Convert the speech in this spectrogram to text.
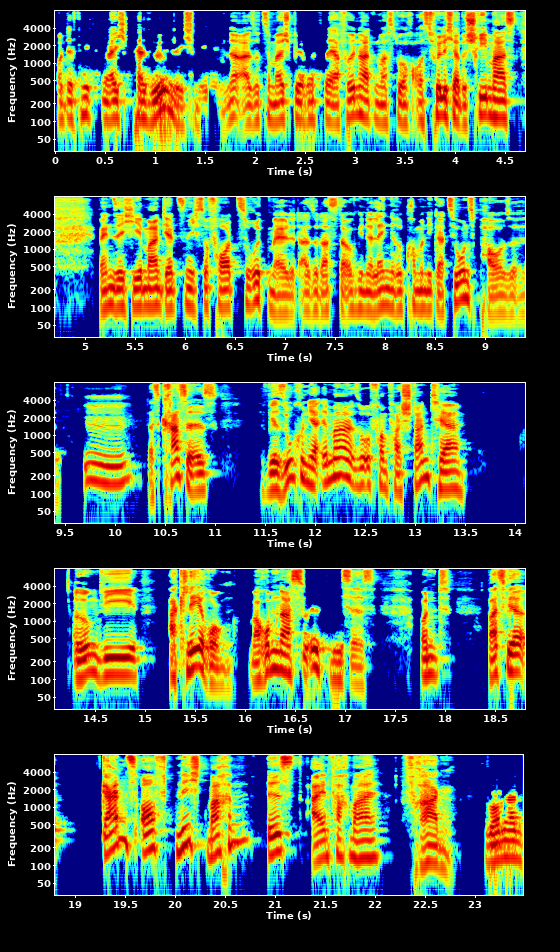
und es nicht gleich persönlich nehmen. Ne? Also zum Beispiel, was wir ja vorhin hatten, was du auch ausführlicher beschrieben hast, wenn sich jemand jetzt nicht sofort zurückmeldet, also dass da irgendwie eine längere Kommunikationspause ist. Mhm. Das Krasse ist, wir suchen ja immer so vom Verstand her irgendwie Erklärung, warum das so ist, wie es ist. Und was wir ganz oft nicht machen, ist einfach mal fragen sondern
